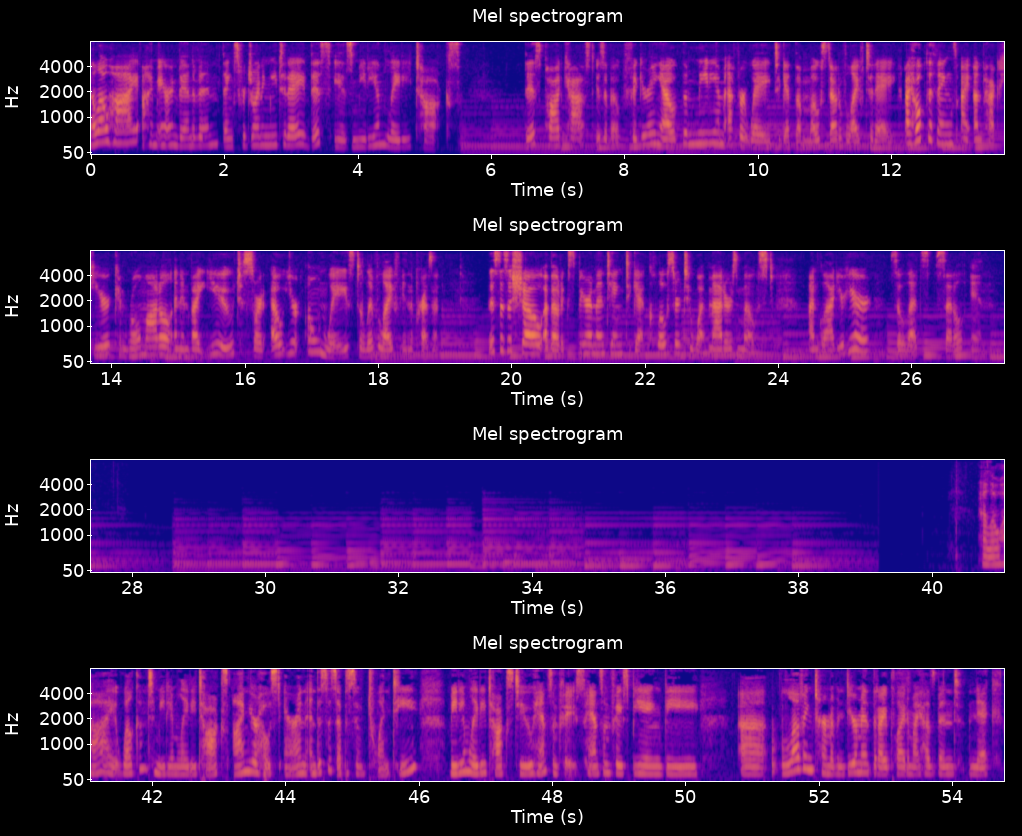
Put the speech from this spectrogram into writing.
Hello, hi, I'm Erin Vandeven. Thanks for joining me today. This is Medium Lady Talks. This podcast is about figuring out the medium effort way to get the most out of life today. I hope the things I unpack here can role model and invite you to sort out your own ways to live life in the present. This is a show about experimenting to get closer to what matters most. I'm glad you're here, so let's settle in. Hello, hi. Welcome to Medium Lady Talks. I'm your host, Erin, and this is episode 20. Medium Lady Talks to Handsome Face. Handsome Face being the uh, loving term of endearment that I apply to my husband, Nick.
